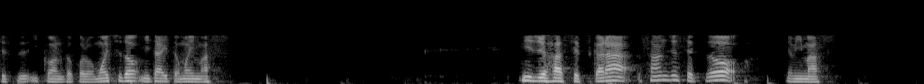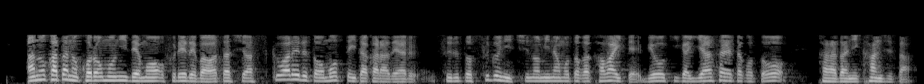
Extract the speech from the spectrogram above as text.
節以降のところをもう一度見たいと思います。28節から30節を読みます。あの方の衣にでも触れれば私は救われると思っていたからである。するとすぐに血の源が乾いて病気が癒されたことを体に感じた。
